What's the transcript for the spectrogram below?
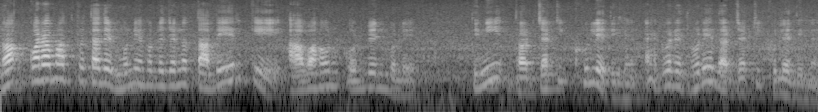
নক করা মাত্র তাদের মনে হলো যেন তাদেরকে আবাহন করবেন বলে তিনি দরজাটি খুলে দিলেন, একবারে ধরে দরজাটি খুলে দিলেন।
